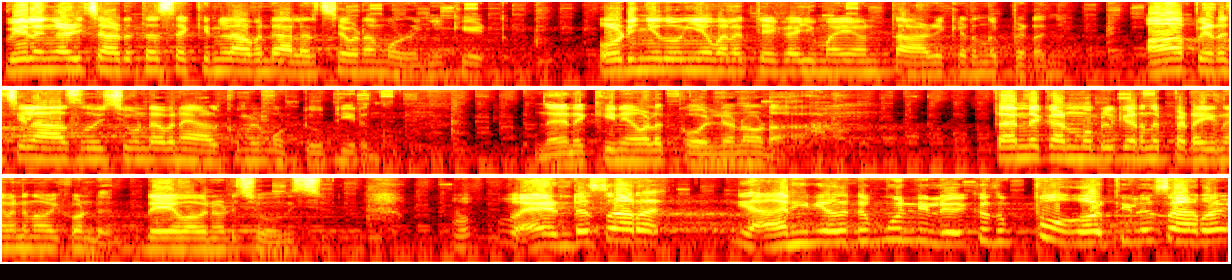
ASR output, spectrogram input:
വിലം കഴിച്ച അടുത്ത സെക്കൻഡിൽ അവന്റെ അലർച്ച അവിടെ മുഴങ്ങി കേട്ടു. ഒടിഞ്ഞു തൂങ്ങിയ വലത്തെ കൈയുമായി അവൻ താഴെ കിടന്ന് പിടഞ്ഞു. ആ പിടച്ചിൽ ആസ്വദിച്ചുകൊണ്ട് അവൻ അയാൾക്കുമ്പിൽ മുട്ടൂത്തിയിരുന്നു നിനക്കിനി അവളെ കൊല്ലണോടാ? തന്റെ കൺമുമ്പിൽ കിടന്ന് പിടയുന്നവനെ നോക്കിക്കൊണ്ട് ദേവ് അവനോട് ചോദിച്ചു "വ- വേണ്ട സാറേ ഞാനിനി അതിന്റെ മുന്നിലേക്കൊന്നും പോകത്തില്ല സാറേ.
